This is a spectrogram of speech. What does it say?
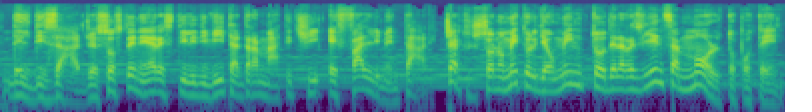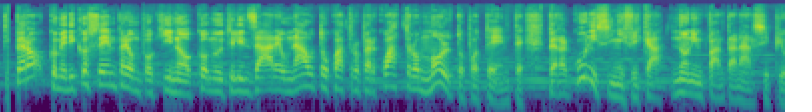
del disagio e sostenere stili di vita drammatici e fallimentari. Certo, ci sono metodi di aumento della resilienza molto potenti, però come dico sempre è un pochino come utilizzare un'auto 4x4 molto potente. Per alcuni significa non impantanarsi più,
